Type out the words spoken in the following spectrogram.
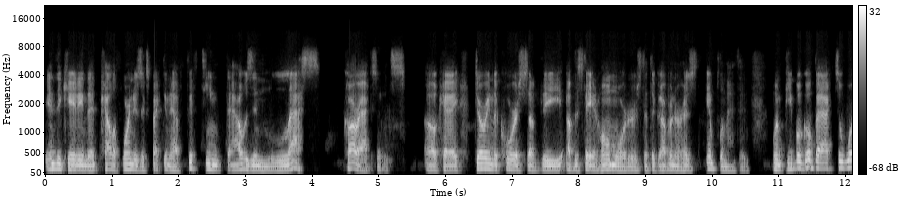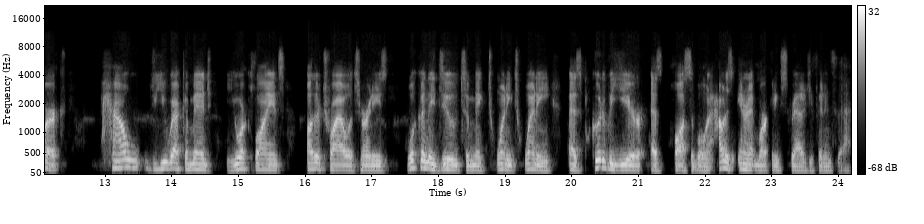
indicating that California is expecting to have 15,000 less car accidents okay during the course of the of the stay at home orders that the governor has implemented when people go back to work how do you recommend your clients other trial attorneys what can they do to make 2020 as good of a year as possible? And how does internet marketing strategy fit into that?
